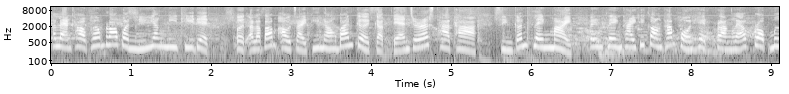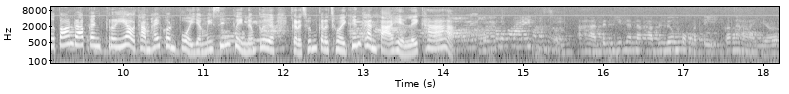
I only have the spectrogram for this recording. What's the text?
แถลงข่าวเพิ่มรอบวันนี้ยังมีทีเด็ด เปิดอัลบั้มเอาใจพี่น้องบ้านเกิดกับ Dangerous Tata ซิงเกิลเพลงใหม่ เป็นเพลงไทยที่กองทัพหัวเห็ดฟังแล้วปรบมือต้อนรับกันเกรียวทำให้คนป่วยยังไม่สิ้นกลิ่นน้ำเกลือกระชุ่มกระชวยขึ้นทันตาเห็นเลยค่ะ ติก็ถ่ายเยอะ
